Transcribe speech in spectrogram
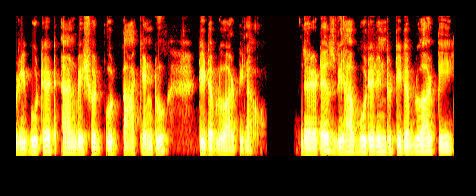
rebooted and we should boot back into TWRP now. There it is. We have booted into TWRP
